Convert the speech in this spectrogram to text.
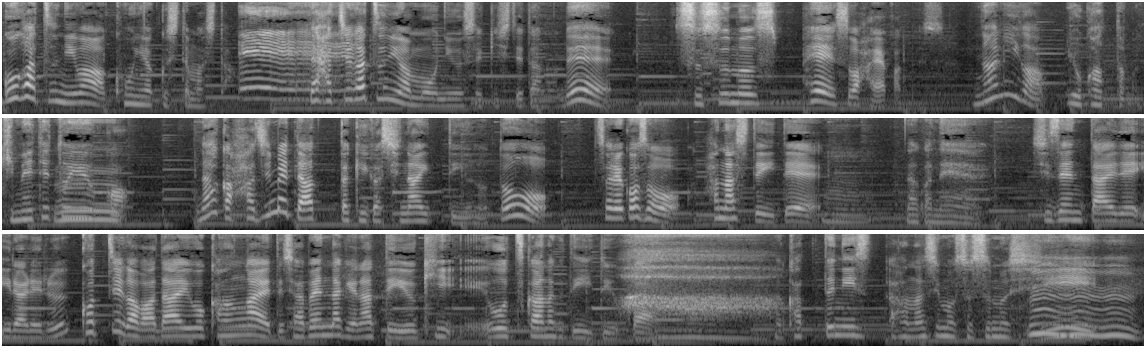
5月には婚約してました、えー、で8月にはもう入籍してたので進むペースは早かったです。何が良かったの？決め手というか。うなんか初めて会った気がしないっていうのとそれこそ話していて、うん、なんかね自然体でいられるこっちが話題を考えて喋んなきゃなっていう気を使わなくていいというか勝手に話も進むし、うんうん、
